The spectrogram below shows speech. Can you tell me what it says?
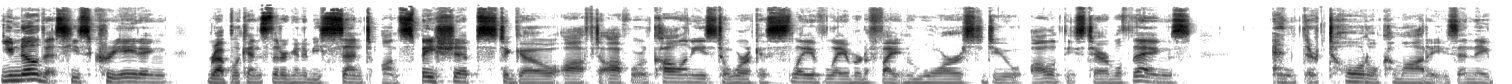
you know this, he's creating replicants that are going to be sent on spaceships to go off to off-world colonies to work as slave labor to fight in wars to do all of these terrible things and they're total commodities and they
